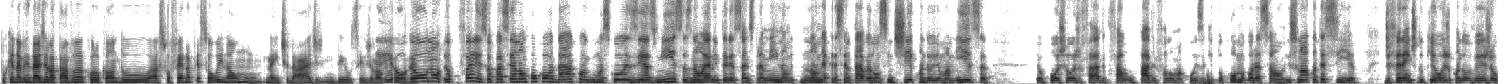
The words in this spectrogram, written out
porque na verdade ela estava colocando a sua fé na pessoa e não na entidade, em Deus, seja lá o que eu, for. Né? Eu, não, eu, foi isso, eu passei a não concordar com algumas coisas e as missas não eram interessantes para mim, não, não me acrescentava, eu não sentia quando eu ia uma missa. Eu, poxa, hoje o padre, o padre falou uma coisa que tocou meu coração. Isso não acontecia diferente do que hoje quando eu vejo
